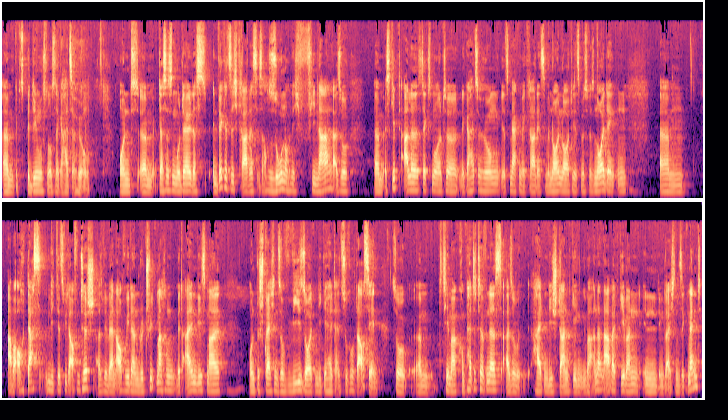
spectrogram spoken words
ähm, gibt es bedingungslos eine Gehaltserhöhung. Und ähm, das ist ein Modell, das entwickelt sich gerade, es ist auch so noch nicht final. Also ähm, es gibt alle sechs Monate eine Gehaltserhöhung. Jetzt merken wir gerade, jetzt sind wir neun Leute, jetzt müssen wir es neu denken. Ähm, aber auch das liegt jetzt wieder auf dem Tisch. Also wir werden auch wieder ein Retreat machen mit allen diesmal und besprechen, so wie sollten die Gehälter in Zukunft aussehen. So ähm, Thema Competitiveness, also halten die Stand gegenüber anderen Arbeitgebern in dem gleichen Segment.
